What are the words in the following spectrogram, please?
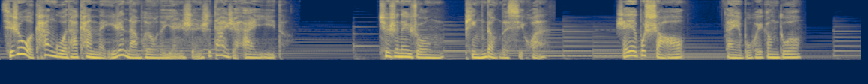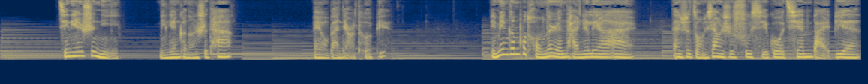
其实，我看过他看每一任男朋友的眼神是带着爱意的，却是那种平等的喜欢，谁也不少。但也不会更多。今天是你，明天可能是他，没有半点特别。明明跟不同的人谈着恋爱，但是总像是复习过千百遍，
